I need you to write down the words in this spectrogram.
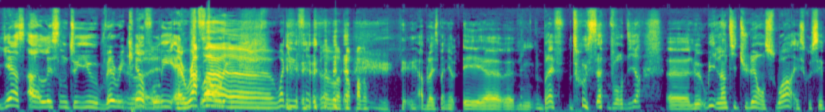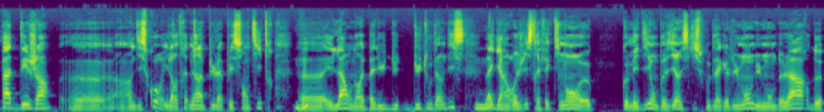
Yes, I listen to you very carefully Euh, and Rafa, euh, what do you think? Euh, Pardon. Habla espagnol. Et euh, euh, bref, tout ça pour dire, euh, le, oui, l'intitulé en soi, est-ce que c'est pas déjà euh, un, un discours Il aurait très bien pu l'appeler sans titre. Mhm. euh, et là, on n'aurait pas du, du, du tout d'indice. Mhm. Là, il y a un registre, effectivement, euh, comédie, on peut se dire, est-ce qu'il se fout de la gueule du monde, du monde de l'art de...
